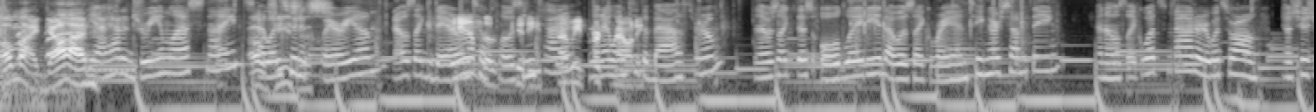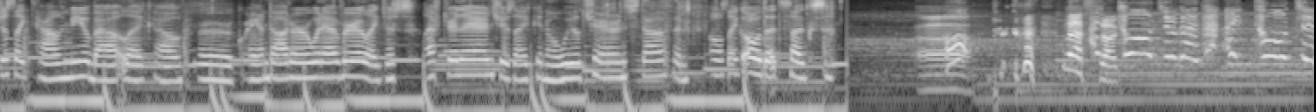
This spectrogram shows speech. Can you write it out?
Oh my god. Yeah, I had a dream last night. Oh, I went to an aquarium and I was like there Damn until closing kitties. time. I mean, and then I went to the bathroom and there was like this old lady that was like ranting or something. And I was like, what's the matter? What's wrong? You know, she was just like telling me about like how her granddaughter or whatever like just left her there and she was like in a wheelchair and stuff. And I was like, oh, that sucks. Uh, That sucks. I told you guys. I told you.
